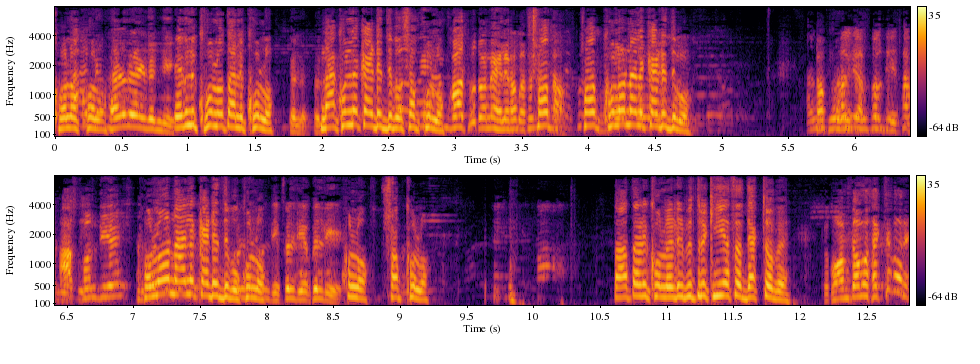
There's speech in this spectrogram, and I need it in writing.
খোলো। খোলো এগুলি খোলো তাহলে খোলো। না খুললে কাটে দিব সব খোলো। সব সব খোলো নাহলে কাটে দিব। খোলো নাহলে কেটে দেবো খোলো। খোলো সব খোলো। তাড়াতাড়ি খোলো এর ভিতরে কি আছে? দেখতে হবে। পারে?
